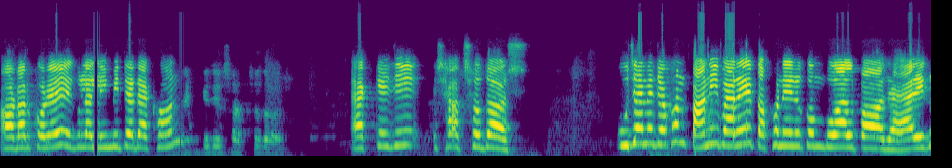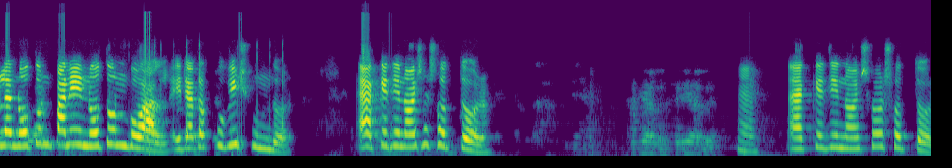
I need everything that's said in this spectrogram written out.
অর্ডার করে এগুলা লিমিটেড এখন। এক কেজি সাতশো দশ। এক কেজি সাতশো দশ। উজানে যখন পানি বাড়ে, তখন এরকম বোয়াল পাওয়া যায়। আর এগুলা নতুন পানির নতুন বোয়াল। এটা তো খুবই সুন্দর। এক কেজি নয়শো সত্তর। হ্যাঁ এক কেজি নয়শো সত্তর।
